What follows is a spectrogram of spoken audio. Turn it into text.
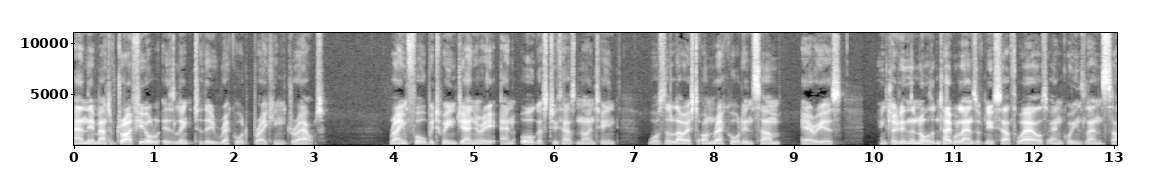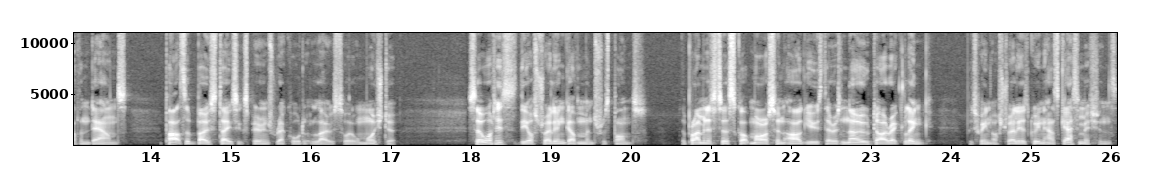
and the amount of dry fuel is linked to the record breaking drought. Rainfall between January and August 2019 was the lowest on record in some areas, including the northern tablelands of New South Wales and Queensland's southern downs. Parts of both states experienced record low soil moisture. So, what is the Australian government's response? The Prime Minister Scott Morrison argues there is no direct link between Australia's greenhouse gas emissions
